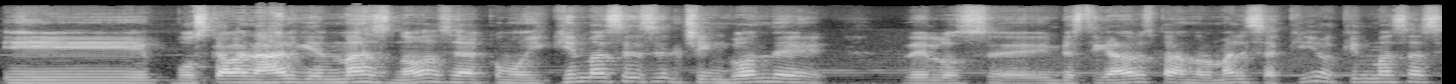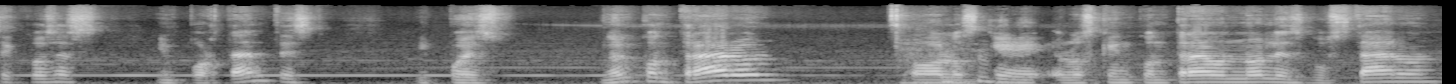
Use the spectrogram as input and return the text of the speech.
y buscaban a alguien más, ¿no? O sea, como, ¿y quién más es el chingón de, de los eh, investigadores paranormales aquí? ¿O quién más hace cosas importantes? Y pues no encontraron, o los que, los que encontraron no les gustaron,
